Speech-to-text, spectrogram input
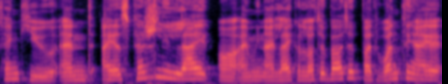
Thank you. And i especially like or i mean i like a lot about it but one thing i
